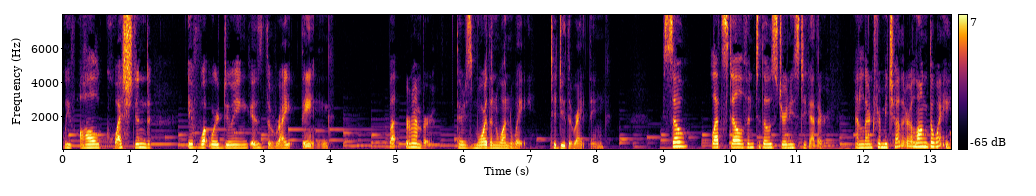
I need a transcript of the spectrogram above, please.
We've all questioned if what we're doing is the right thing. But remember, there's more than one way to do the right thing. So, let's delve into those journeys together and learn from each other along the way.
